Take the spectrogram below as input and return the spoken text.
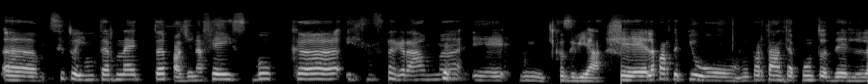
eh, sito internet, pagina Facebook, Instagram e mm, così via. E la parte più importante appunto del,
